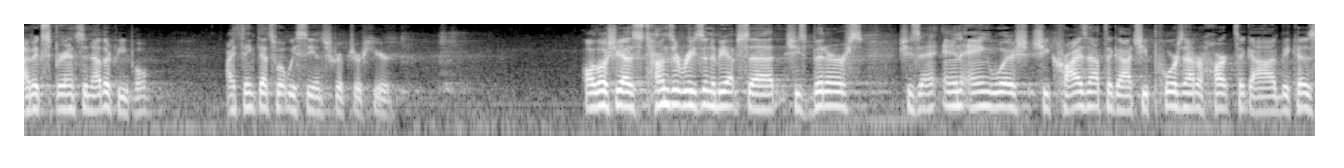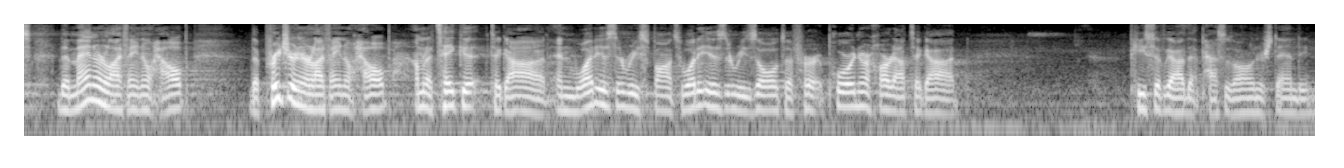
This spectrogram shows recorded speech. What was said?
I've experienced in other people. I think that's what we see in Scripture here. Although she has tons of reason to be upset, she's bitter, she's in anguish, she cries out to God, she pours out her heart to God because the man in her life ain't no help. The preacher in her life ain't no help. I'm going to take it to God. And what is the response? What is the result of her pouring her heart out to God? peace of God that passes all understanding.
